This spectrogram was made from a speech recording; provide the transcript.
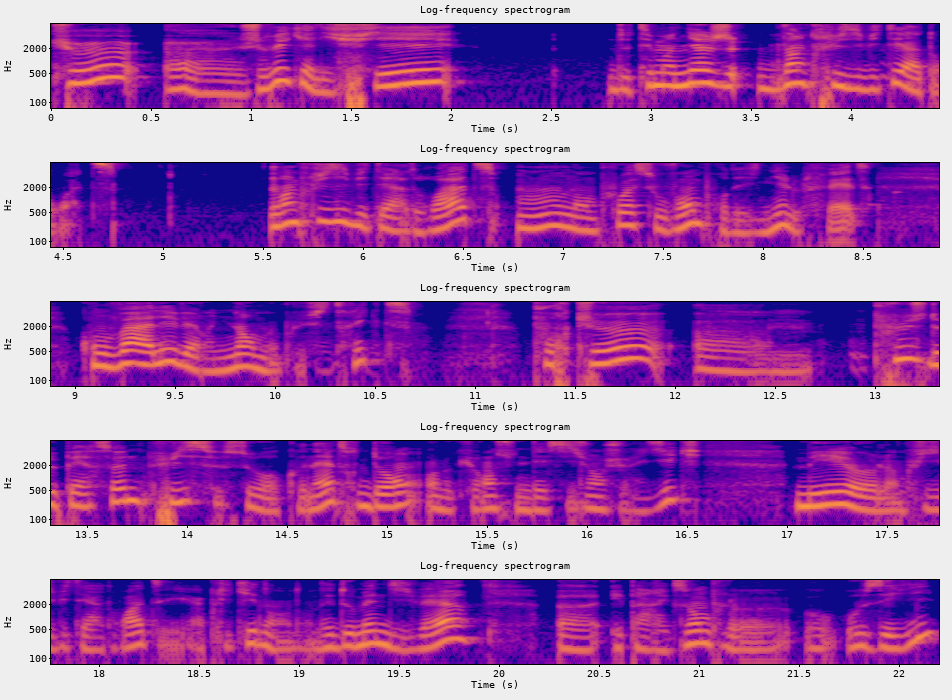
que euh, je vais qualifier de témoignage d'inclusivité à droite. L'inclusivité à droite, on l'emploie souvent pour désigner le fait qu'on va aller vers une norme plus stricte pour que euh, plus de personnes puissent se reconnaître dans, en l'occurrence, une décision juridique, mais euh, l'inclusivité à droite est appliquée dans, des domaines divers, et par exemple aux EI,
